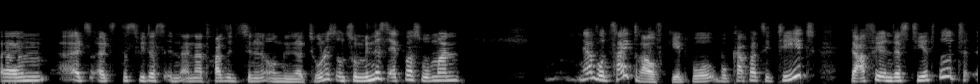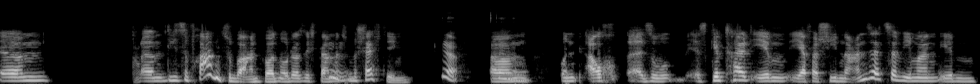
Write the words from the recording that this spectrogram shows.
ähm, als, als das, wie das in einer traditionellen Organisation ist und zumindest etwas, wo man, ja, wo Zeit drauf geht, wo, wo Kapazität dafür investiert wird, ähm, ähm, diese Fragen zu beantworten oder sich damit mhm. zu beschäftigen. Ja. Ähm, genau. Und auch, also es gibt halt eben eher verschiedene Ansätze, wie man eben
